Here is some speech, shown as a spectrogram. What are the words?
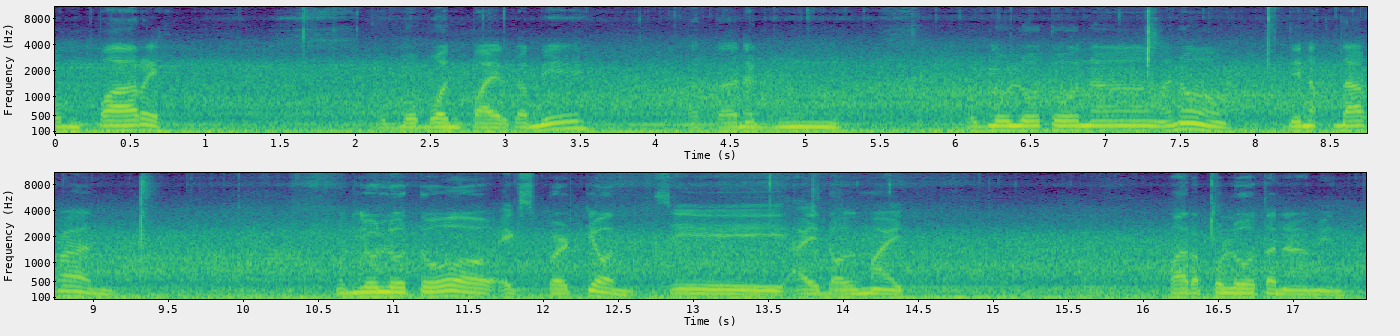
kumpare. Nagbo-bonfire kami at ah, nag nagluluto ng ano, dinakdakan. Nagluluto, expert yon si Idol Mike para pulutan namin.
